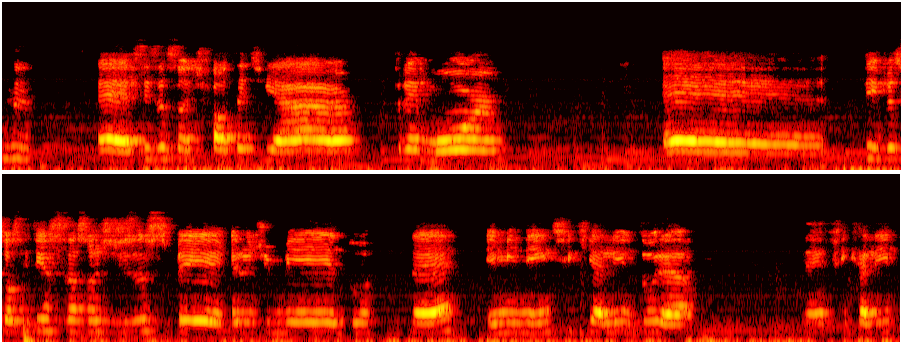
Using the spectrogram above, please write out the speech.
é, sensação de falta de ar, tremor. É, tem pessoas que têm a sensação de desespero, de medo, né? Eminente que ali dura, né? Fica ali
